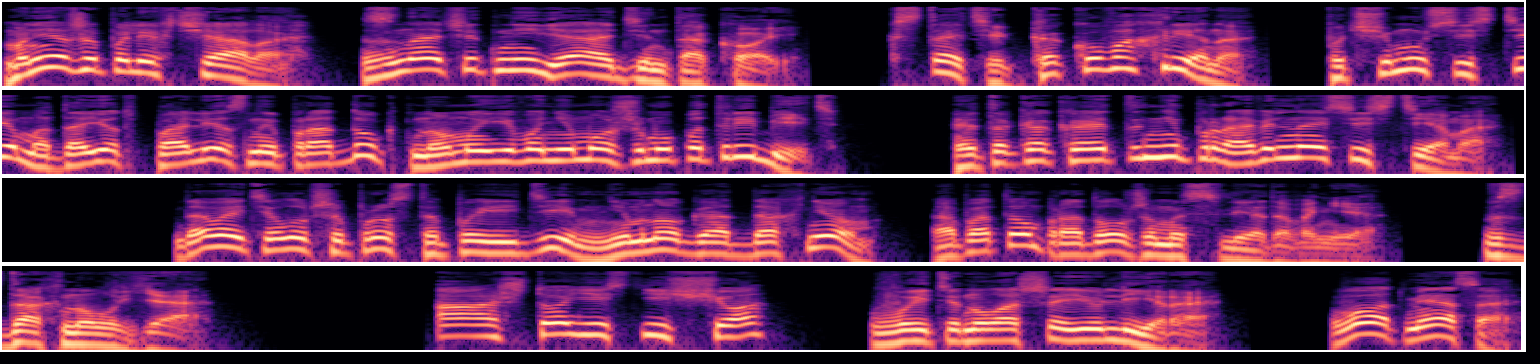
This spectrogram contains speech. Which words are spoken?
«Мне же полегчало. Значит, не я один такой. Кстати, какого хрена? Почему система дает полезный продукт, но мы его не можем употребить? Это какая-то неправильная система. Давайте лучше просто поедим, немного отдохнем, а потом продолжим исследование. Вздохнул я. «А что есть еще?» Вытянула шею Лира. «Вот мясо».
